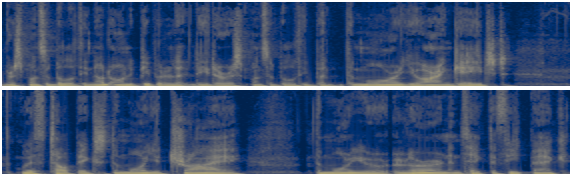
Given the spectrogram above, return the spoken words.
responsibility, not only people leader responsibility, but the more you are engaged with topics, the more you try, the more you learn and take the feedback,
